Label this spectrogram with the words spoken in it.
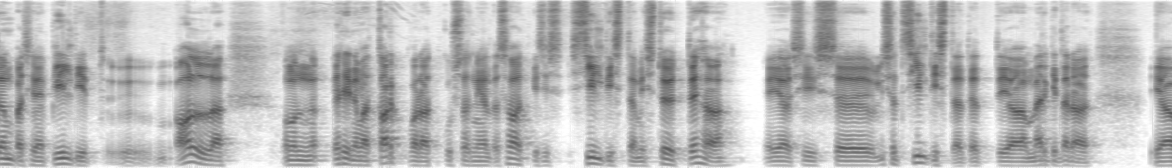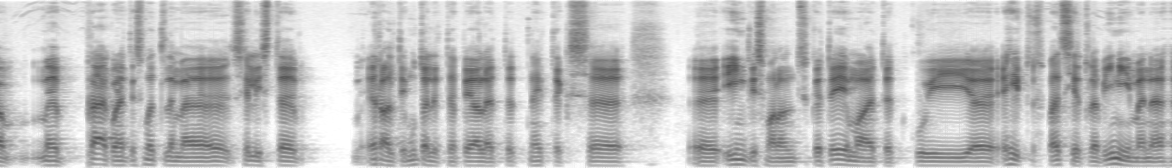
tõmbasime pildid alla. on erinevad tarkvarad, kus sa nii-öelda saadki siis sildistamistööd teha ja siis lihtsalt sildistad, et ja märgid ära. ja me praegu näiteks mõtleme selliste eraldi mudelite peale, et, et näiteks Inglismaal on sihuke teema, et, et kui ehitusplatsile tuleb inimene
